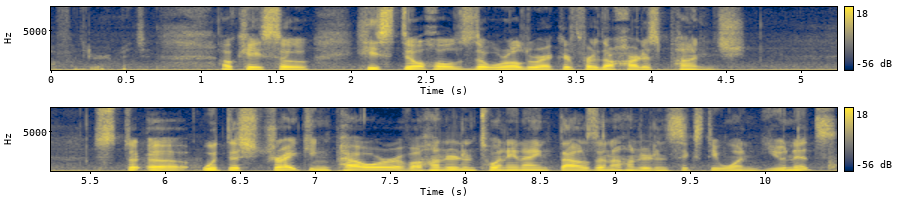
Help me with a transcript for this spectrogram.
off with your images. Okay, so he still holds the world record for the hardest punch. St- uh, with the striking power of 129,161 units,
